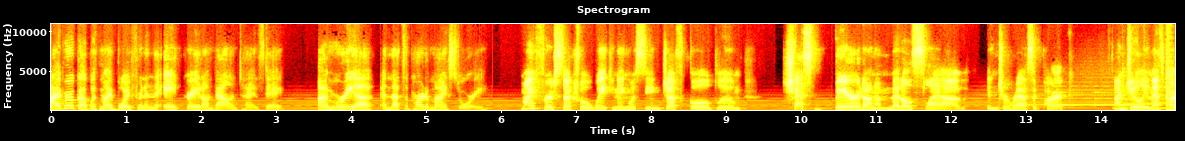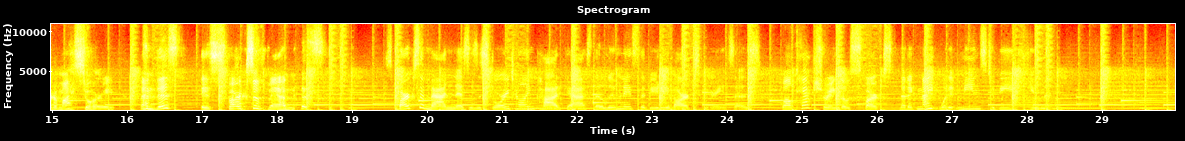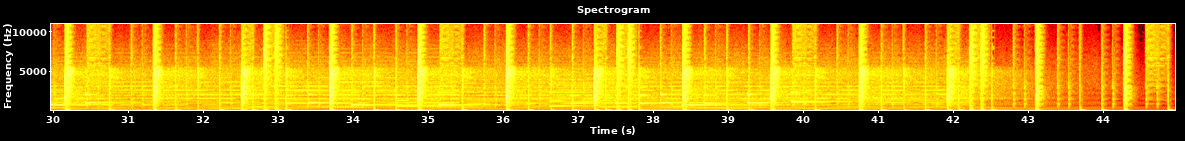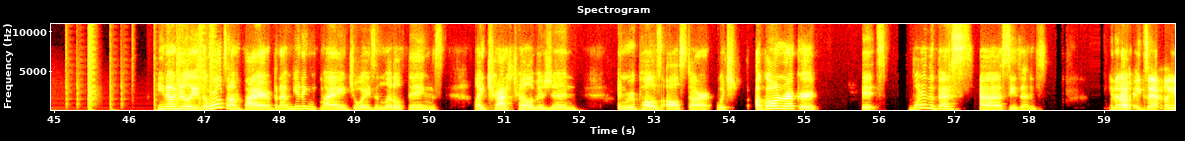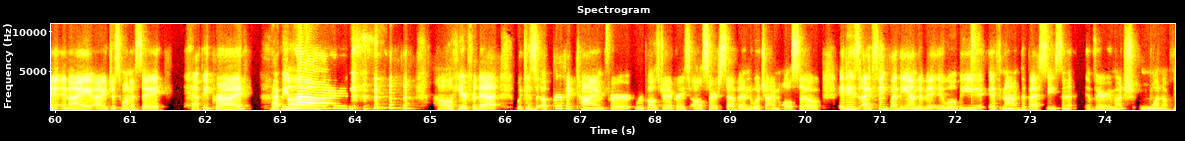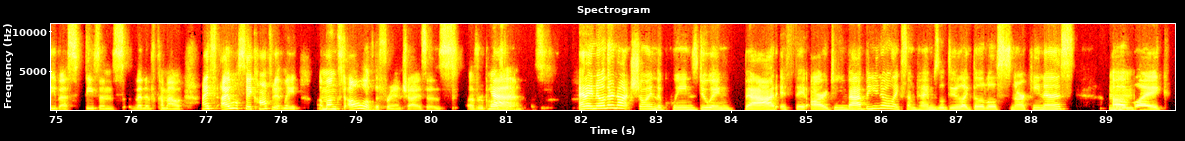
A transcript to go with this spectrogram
I broke up with my boyfriend in the eighth grade on Valentine's Day. I'm Maria, and that's a part of my story. My first sexual awakening was seeing Jeff Goldblum chest bared on a metal slab in Jurassic Park. I'm Julie, and that's part of my story. And this is Sparks of Madness. Sparks of Madness is a storytelling podcast that illuminates the beauty of our experiences while capturing those sparks that ignite what it means to be human. You know, Julie, the world's on fire, but I'm getting my joys in little things like trash television and RuPaul's All Star, which I'll go on record. It's one of the best uh, seasons. You know, ever. exactly. And I, I just want to say happy Pride. Happy Pride. Um, all here for that, which is a perfect time for RuPaul's Drag Race All Star 7, which I'm also, it is, I think by the end of it, it will be, if not the best season, very much one of the best seasons that have come out. I, I will say confidently amongst all of the franchises of RuPaul's yeah. Drag Race. And I know they're not showing the queens doing bad if they are doing bad, but you know, like sometimes they'll do like the little snarkiness mm-hmm. of like,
